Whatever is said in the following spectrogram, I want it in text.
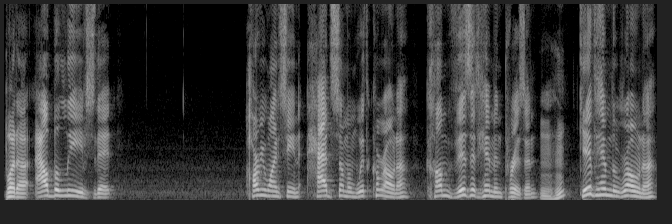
But uh, Al believes that Harvey Weinstein had someone with corona come visit him in prison, give him the Rona,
